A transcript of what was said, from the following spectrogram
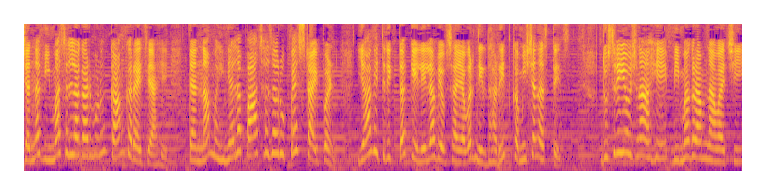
ज्यांना विमा सल्लागार म्हणून काम करायचे आहे त्यांना महिन्याला पाच हजार रुपये स्टायपंड या व्यतिरिक्त केलेल्या व्यवसायावर निर्धारित कमिशन असतेच. दुसरी योजना आहे बीमाग्राम नावाची.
